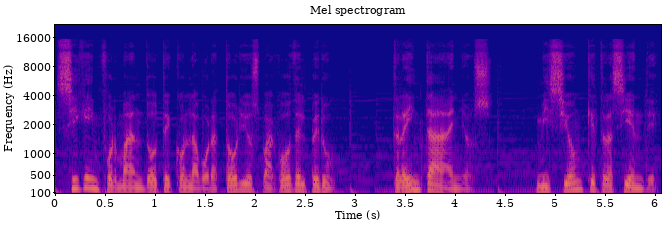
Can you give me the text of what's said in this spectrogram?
Sigue informándote con Laboratorios Vago del Perú. 30 años. Misión que trasciende.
